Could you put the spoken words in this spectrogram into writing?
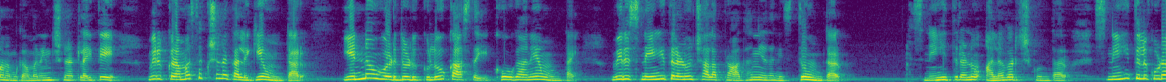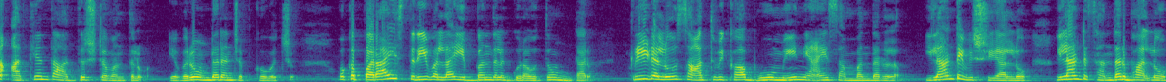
మనం గమనించినట్లయితే వీరు క్రమశిక్షణ కలిగి ఉంటారు. ఎన్నో ఒడిదుడుకులు కాస్త ఎక్కువగానే ఉంటాయి. వీరు స్నేహితులను చాలా ప్రాధాన్యతనిస్తూ ఉంటారు. స్నేహితులను అలవర్చుకుంటారు. స్నేహితులు కూడా అత్యంత అదృష్టవంతులు. ఎవరు ఉండరని చెప్పుకోవచ్చు. ఒక పరాయి స్త్రీ వల్ల ఇబ్బందులకు గురవుతూ ఉంటారు. క్రీడలు సాత్విక భూమి న్యాయ సంబంధాలు ఇలాంటి విషయాల్లో ఇలాంటి సందర్భాల్లో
